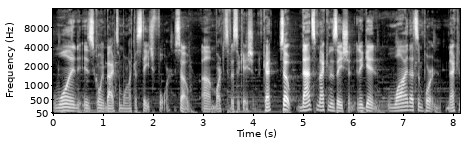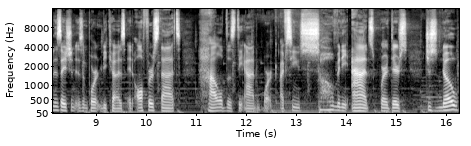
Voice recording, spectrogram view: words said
one is going back to more like a stage four. So um, market sophistication okay? So that's mechanization. And again why that's important. Mechanization is important because it offers that how does the ad work? I've seen so many ads where there's just know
